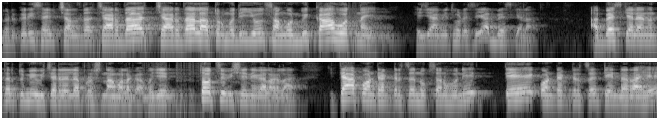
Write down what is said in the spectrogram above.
गडकरी साहेब चारदा चारदा चारदा लातूरमध्ये येऊन सांगून मी का होत नाही? हे जे आम्ही थोडेसे अभ्यास केला. अभ्यास केल्यानंतर तुम्ही विचारलेला प्रश्न आम्हाला का म्हणजे तोच विषय निघाला लागला. की त्या कॉन्ट्रॅक्टरचं नुकसान होणे ते कॉन्ट्रॅक्टरचं टेंडर आहे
